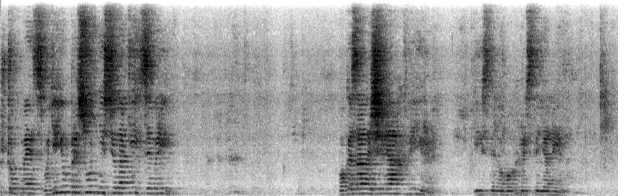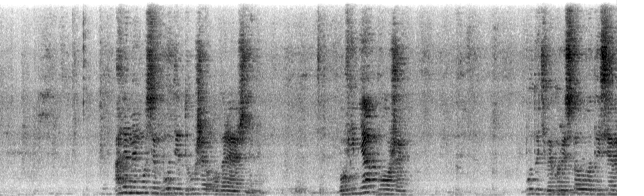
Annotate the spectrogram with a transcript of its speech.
щоб ми своєю присутністю на тій землі показали шлях віри істинного християнина. Але ми мусимо бути дуже обережними, бо в ім'я Боже будуть використовуватися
